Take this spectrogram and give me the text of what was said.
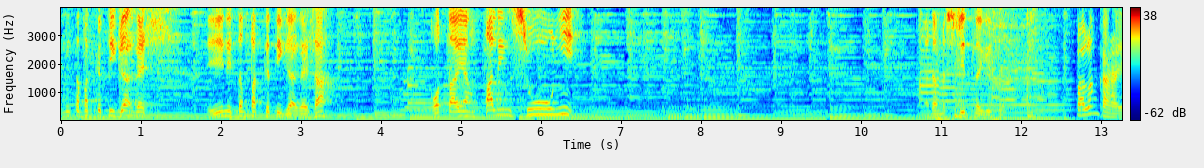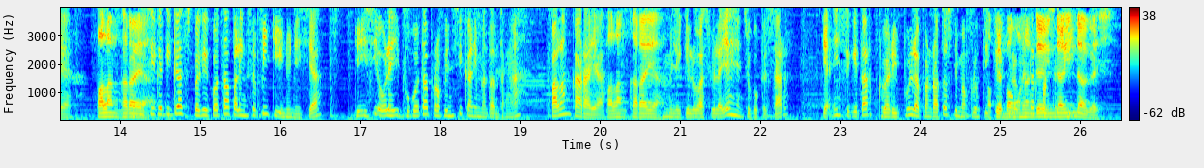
ini tempat ketiga guys. Ini tempat ketiga guys ah. Kota yang paling sunyi. Ada masjid lagi tuh. Palangkaraya, Palangkaraya. Posisi ketiga sebagai kota paling sepi di Indonesia, diisi oleh ibu kota Provinsi Kalimantan Tengah, Palangkaraya. Palangkaraya. Memiliki luas wilayah yang cukup besar, yakni sekitar 2.853 tapi bangunan km persegi. indah-indah guys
